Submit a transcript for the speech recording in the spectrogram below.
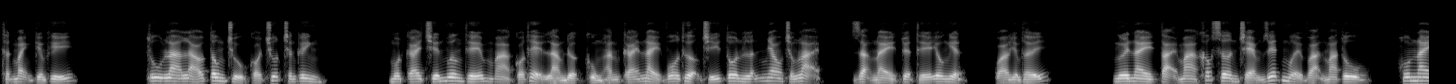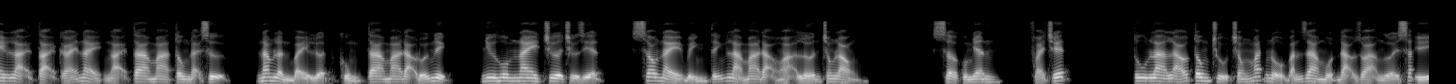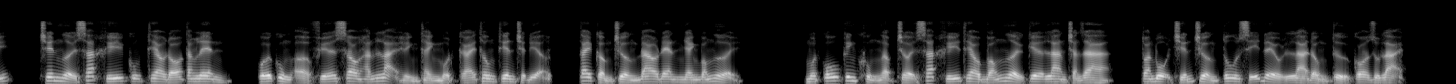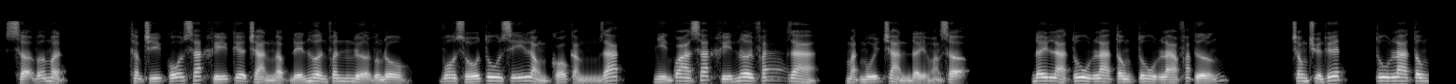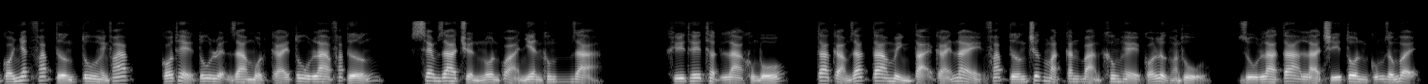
Thật mạnh kiếm khí. Tu La lão tông chủ có chút chấn kinh. Một cái chiến vương thế mà có thể làm được cùng hắn cái này vô thượng trí tôn lẫn nhau chống lại, dạng này tuyệt thế yêu nghiệt, quá hiếm thấy. Người này tại Ma Khốc Sơn chém giết 10 vạn ma tu, hôm nay lại tại cái này ngại ta ma tông đại sự, năm lần bảy lượt cùng ta ma đạo đối nghịch, như hôm nay chưa trừ diện, sau này bình tĩnh là ma đạo họa lớn trong lòng. Sở cùng nhân, phải chết. Tu La lão tông chủ trong mắt nổ bắn ra một đạo dọa người sát ý, trên người sát khí cũng theo đó tăng lên, cuối cùng ở phía sau hắn lại hình thành một cái thông thiên triệt địa, tay cầm trường đao đen nhánh bóng người. Một cỗ kinh khủng ngập trời sát khí theo bóng người kia lan tràn ra, toàn bộ chiến trường tu sĩ đều là đồng tử co rụt lại, sợ vỡ mật. Thậm chí cỗ sát khí kia tràn ngập đến hơn phân nửa vương đô, vô số tu sĩ lòng có cảm giác, nhìn qua sát khí nơi phát ra, mặt mũi tràn đầy hoảng sợ. Đây là Tu La Tông Tu La Pháp Tướng. Trong truyền thuyết, Tu La Tông có nhất Pháp Tướng tu hành Pháp, có thể tu luyện ra một cái Tu La Pháp Tướng, xem ra truyền ngôn quả nhiên không giả. Khí thế thật là khủng bố, ta cảm giác ta mình tại cái này Pháp Tướng trước mặt căn bản không hề có lực hoàn thủ, dù là ta là trí tôn cũng giống vậy.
